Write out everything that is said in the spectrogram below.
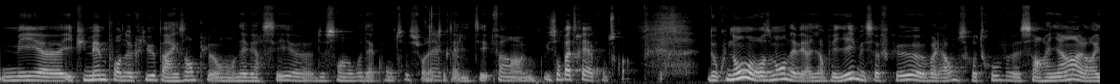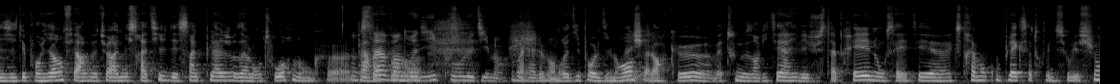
Mais euh, et puis même pour notre lieu, par exemple, on a versé euh, 200 euros d'acompte sur la totalité. Enfin, ils sont pas très à compte, quoi. Donc non, heureusement, on n'avait rien payé, mais sauf que euh, voilà, on se retrouve euh, sans rien. Alors ils étaient pour rien, fermeture administrative des cinq plages aux alentours, donc. euh, Donc par ça, rapport, euh, vendredi pour le dimanche. voilà, le vendredi pour le dimanche, Ouais. alors que euh, bah, tous nos invités arrivaient juste après, donc ça a été euh, extrêmement complexe à trouver une solution.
